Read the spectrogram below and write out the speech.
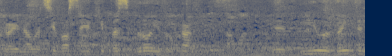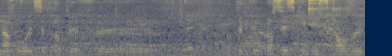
Україну, але ці власне, які без зброї в руках е, вміли вийти на вулиці проти, е, проти російських військових.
